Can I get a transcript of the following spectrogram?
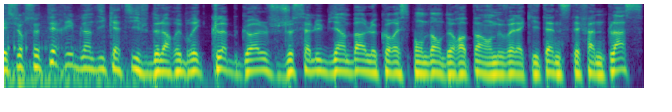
Et sur ce terrible indicatif de la rubrique Club Golf, je salue bien bas le correspondant d'Europe 1 en Nouvelle-Aquitaine, Stéphane Place.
